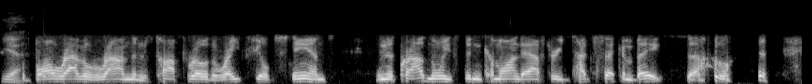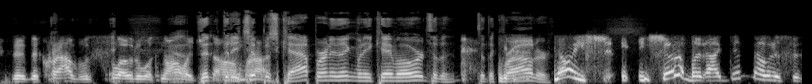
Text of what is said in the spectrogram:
Yeah, the ball rattled around in the top row of the right field stands, and the crowd noise didn't come on after he touched second base. So the the crowd was slow to acknowledge. Yeah. Did, did he tip run. his cap or anything when he came over to the to the crowd? Or no, he he should have. But I did notice it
